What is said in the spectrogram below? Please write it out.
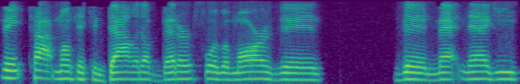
think Todd Monken can dial it up better for Lamar than than Matt Nagy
